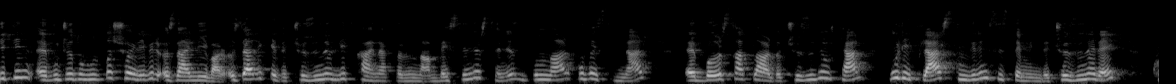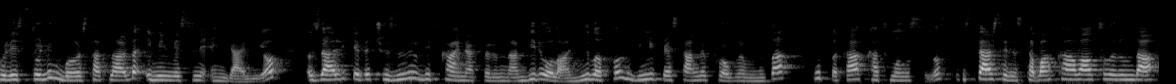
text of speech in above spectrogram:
Lifin e, vücudumuzda şöyle bir özelliği var. Özellikle de çözünür lif kaynaklarından beslenirseniz bunlar, bu besinler e, bağırsaklarda çözünürken bu lifler sindirim sisteminde çözünerek kolesterolün bağırsaklarda emilmesini engelliyor. Özellikle de çözünür lif kaynaklarından biri olan yulafı günlük beslenme programınıza mutlaka katmalısınız. İsterseniz sabah kahvaltılarında,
